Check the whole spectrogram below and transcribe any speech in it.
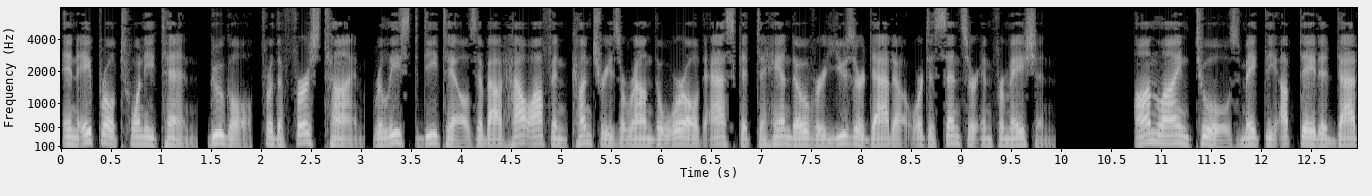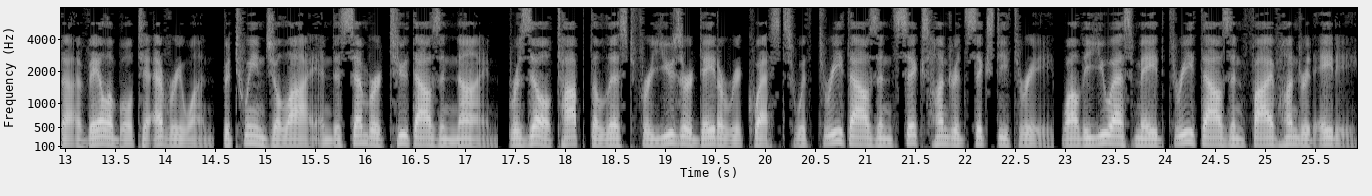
In April 2010, Google, for the first time, released details about how often countries around the world ask it to hand over user data or to censor information. Online tools make the updated data available to everyone. Between July and December 2009, Brazil topped the list for user data requests with 3,663, while the US made 3,580,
